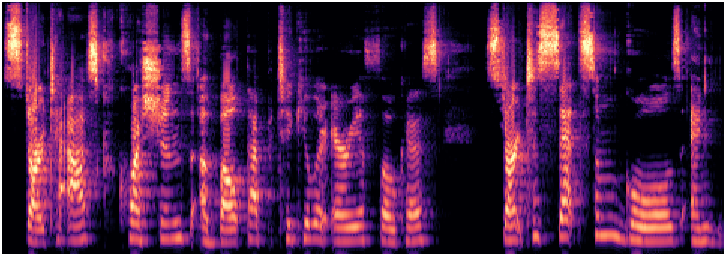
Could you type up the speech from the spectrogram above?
start to ask questions about that particular area of focus Start to set some goals and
